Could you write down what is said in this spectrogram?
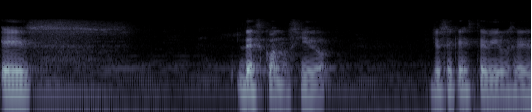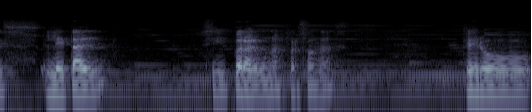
es desconocido. Yo sé que este virus es letal, sí, para algunas personas. Pero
